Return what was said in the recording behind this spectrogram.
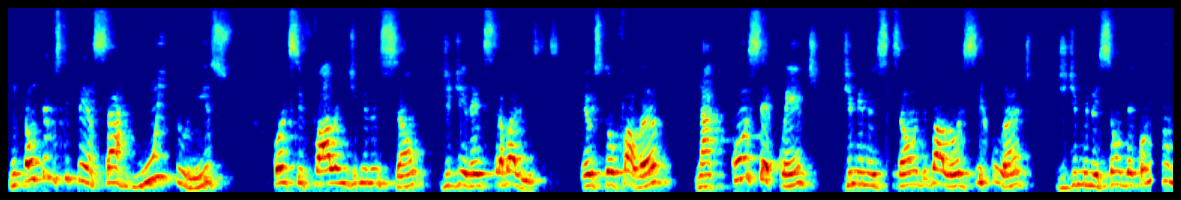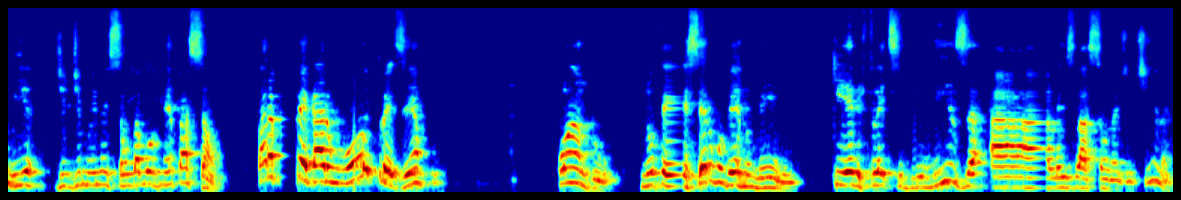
Então, temos que pensar muito nisso quando se fala em diminuição de direitos trabalhistas. Eu estou falando na consequente diminuição de valores circulantes, de diminuição da economia, de diminuição da movimentação. Para pegar um outro exemplo, quando, no terceiro governo Menem, que ele flexibiliza a legislação na Argentina,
